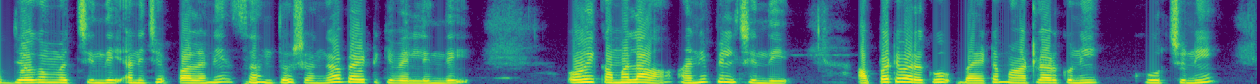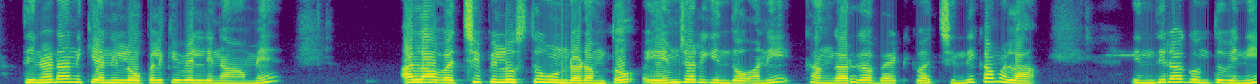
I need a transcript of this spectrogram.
ఉద్యోగం వచ్చింది అని చెప్పాలని సంతోషంగా బయటికి వెళ్ళింది. ఓయ్ కమలా అని పిలిచింది. అప్పటి వరకు బయట మాట్లాడుకుని కూర్చుని తినడానికి అని లోపలికి వెళ్ళిన ఆమె అలా వచ్చి పిలుస్తూ ఉండడంతో ఏం జరిగిందో అని కంగారుగా బయటికి వచ్చింది కమల. ఇందిరా గొంతు విని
